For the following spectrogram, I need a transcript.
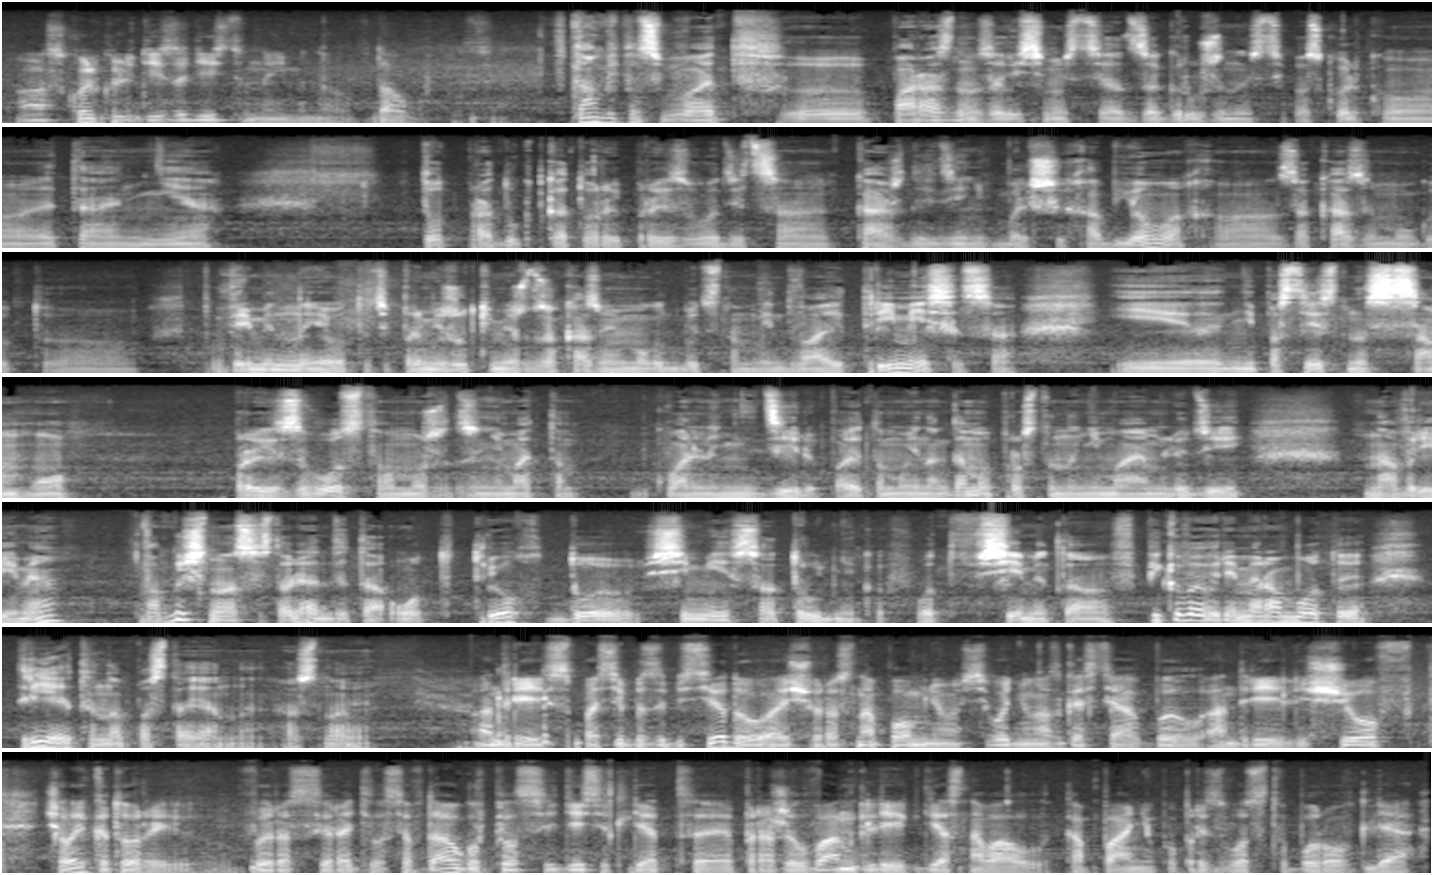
А сколько людей задействовано именно в Даугавпилсе? В Даугавпилсе бывает э, по-разному, в зависимости от загруженности, поскольку это не тот продукт, который производится каждый день в больших объемах, а заказы могут, э, временные вот эти промежутки между заказами могут быть там и 2, и 3 месяца, и непосредственно само производство может занимать там буквально неделю, поэтому иногда мы просто нанимаем людей на время, Обычно у нас составляет где-то от 3 до 7 сотрудников. Вот в 7 это в пиковое время работы, 3 это на постоянной основе. Андрей, спасибо за беседу. А еще раз напомню, сегодня у нас в гостях был Андрей Лещев, человек, который вырос и родился в Даугавпилсе, 10 лет э, прожил в Англии, где основал компанию по производству буров для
